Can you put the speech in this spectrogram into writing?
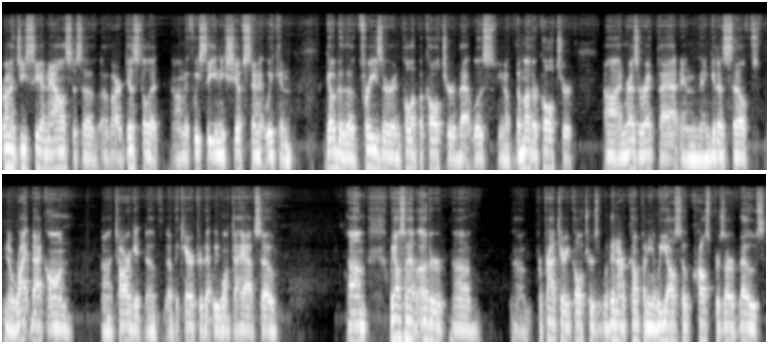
run a GC analysis of, of our distillate. Um, if we see any shifts in it, we can go to the freezer and pull up a culture that was, you know, the mother culture uh, and resurrect that and, and get ourselves, you know, right back on uh, target of, of the character that we want to have. So um, we also have other uh, proprietary cultures within our company, and we also cross preserve those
